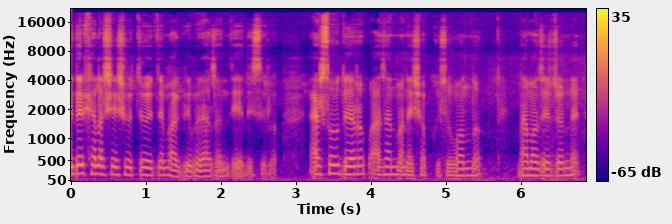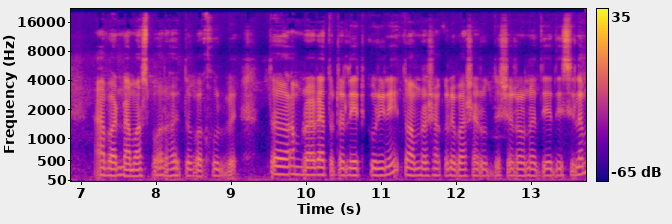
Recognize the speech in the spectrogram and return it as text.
এদের খেলা শেষ হইতে হইতে মাগরিবের আজান দিয়ে দিছিল। আর সৌদি আরব আজান মানে সব কিছু বন্ধ, নামাজের জন্যে। আবার নামাজ পর হয়তো বা খুলবে। তো আমরা আর এতটা লেট করিনি। তো আমরা সকলে বাসার উদ্দেশ্যে রওনা দিয়ে দিয়েছিলাম।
